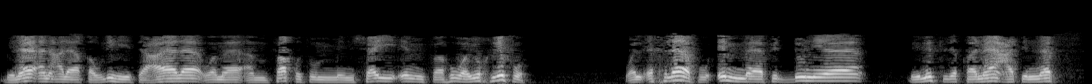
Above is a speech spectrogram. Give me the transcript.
بناء على قوله تعالى وما أنفقتم من شيء فهو يخلفه والإخلاف إما في الدنيا بمثل قناعة النفس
